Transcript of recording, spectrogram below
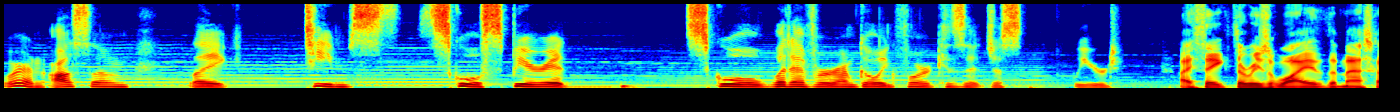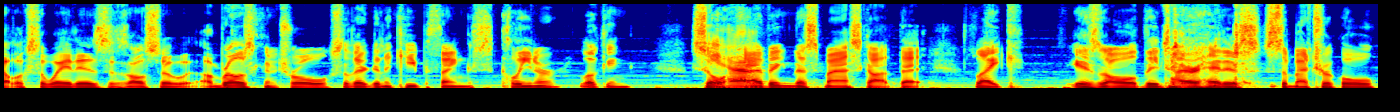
we're an awesome like team s- school spirit school whatever I'm going for cuz it just weird. I think the reason why the mascot looks the way it is is also Umbrella's control, so they're going to keep things cleaner looking. So Yeah. having this mascot that like is all the entire head is symmetrical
